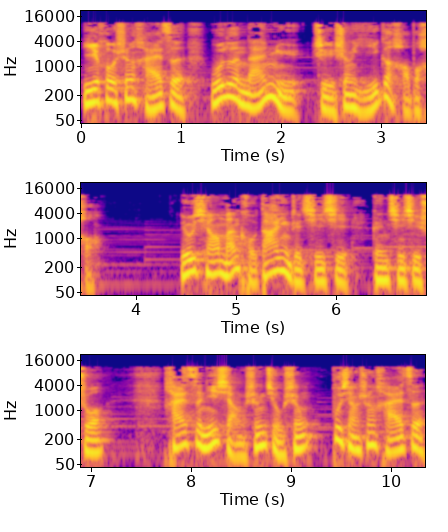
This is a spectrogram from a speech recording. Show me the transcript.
以后生孩子，无论男女，只生一个好不好？”刘强满口答应着琪琪，跟琪琪说。孩子，你想生就生，不想生孩子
